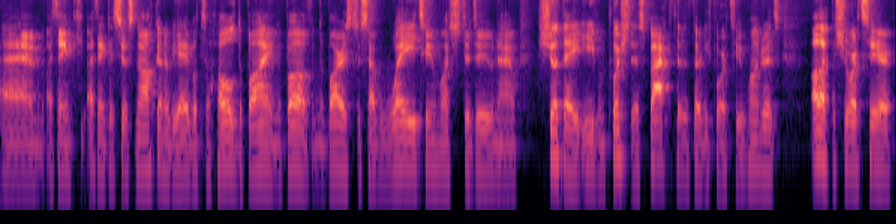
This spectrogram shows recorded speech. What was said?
um, I think I think it's just not going to be able to hold the buying above, and the buyers just have way too much to do now. Should they even push this back to the 34 200s? I like the shorts here,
